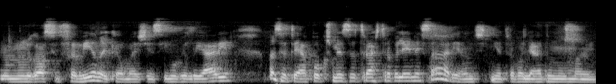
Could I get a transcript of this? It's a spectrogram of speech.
num negócio de família, que é uma agência imobiliária, mas até há poucos meses atrás trabalhei nessa área. Antes tinha trabalhado numa,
